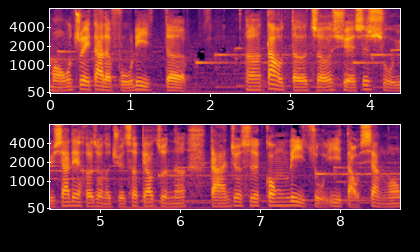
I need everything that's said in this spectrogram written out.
谋最大的福利的。呃，道德哲学是属于下列何种的决策标准呢？答案就是功利主义导向哦。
